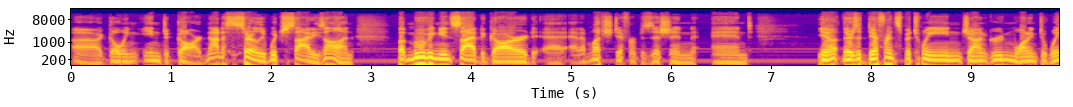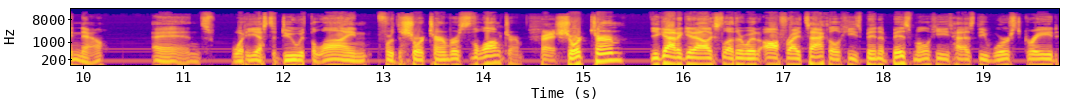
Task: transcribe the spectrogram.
uh, going into guard. Not necessarily which side he's on, but moving inside to guard at, at a much different position. And, you know, there's a difference between Jon Gruden wanting to win now and what he has to do with the line for the short term versus the long term. Right. Short term, you got to get Alex Leatherwood off right tackle. He's been abysmal. He has the worst grade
